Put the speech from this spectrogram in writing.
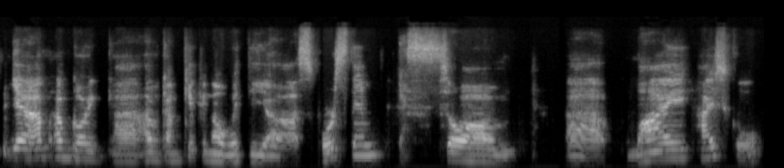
yeah, I'm, I'm going. Uh, I'm, I'm keeping up with the uh, sports team. yes. So um, uh, my high school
